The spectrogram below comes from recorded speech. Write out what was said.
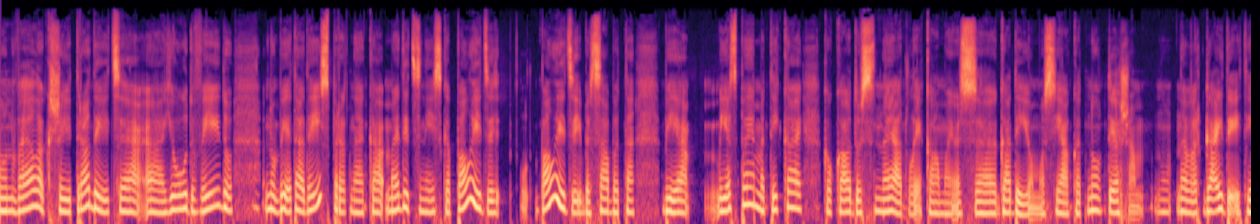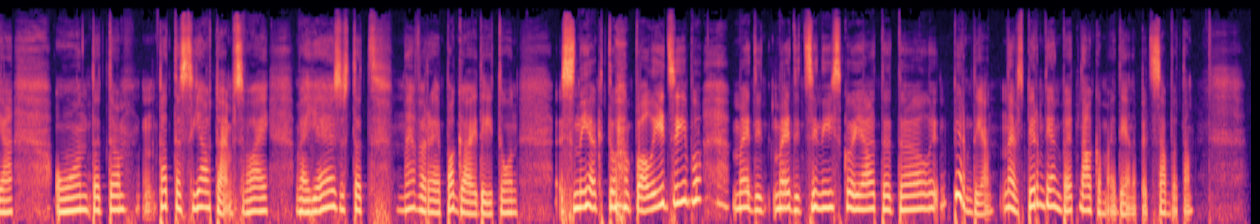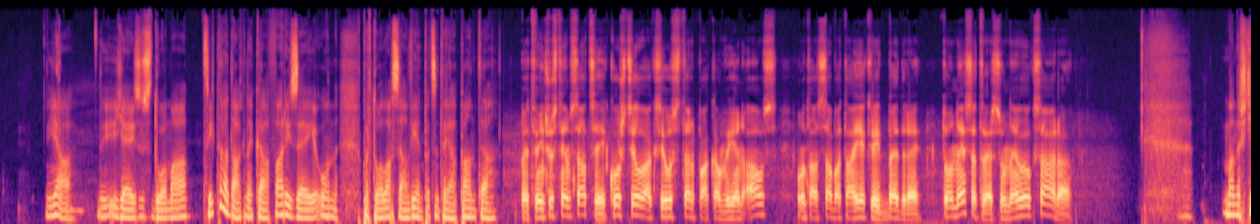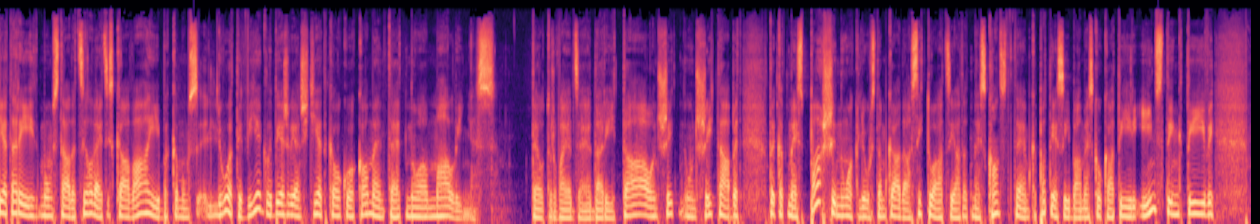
Un vēlāk šī tradīcija jūdu vīdu nu, bija tāda izpratnē, ka medicīniska palīdzi, palīdzība sabata bija iespējama tikai kaut kādus neatliekamajos uh, gadījumus, jā, kad, nu, tiešām nu, nevar gaidīt, jā. Un tad, uh, tad tas jautājums, vai, vai Jēzus tad nevarēja pagaidīt un sniegt to palīdzību medi, medicīnisko, jā, tad uh, pirmdien, nevis pirmdien, bet nākamajā diena pēc sabata. Jā, Jēzus domā citādāk nekā farizēja, un par to lasām 11. pantā. Bet viņš uz tiem sacīja, kurš cilvēks jūsu starpā, kam viena aus, un tā sabatā iekrīt bedrē, to nesatvers un nevilks ārā. Man šķiet arī mums tāda cilvēciskā vājība, ka mums ļoti viegli bieži vien šķiet kaut ko komentēt no maliņas tev tur vajadzēja darīt tā un, šit, un šitā, bet tad, kad mēs paši nokļūstam kādā situācijā, tad mēs konstatējam, ka patiesībā mēs kaut kā tīri instinktīvi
